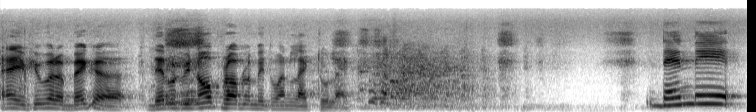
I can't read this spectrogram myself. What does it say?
Hey, if you were a beggar, there would be no problem with one lakh, two lakh. Then they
